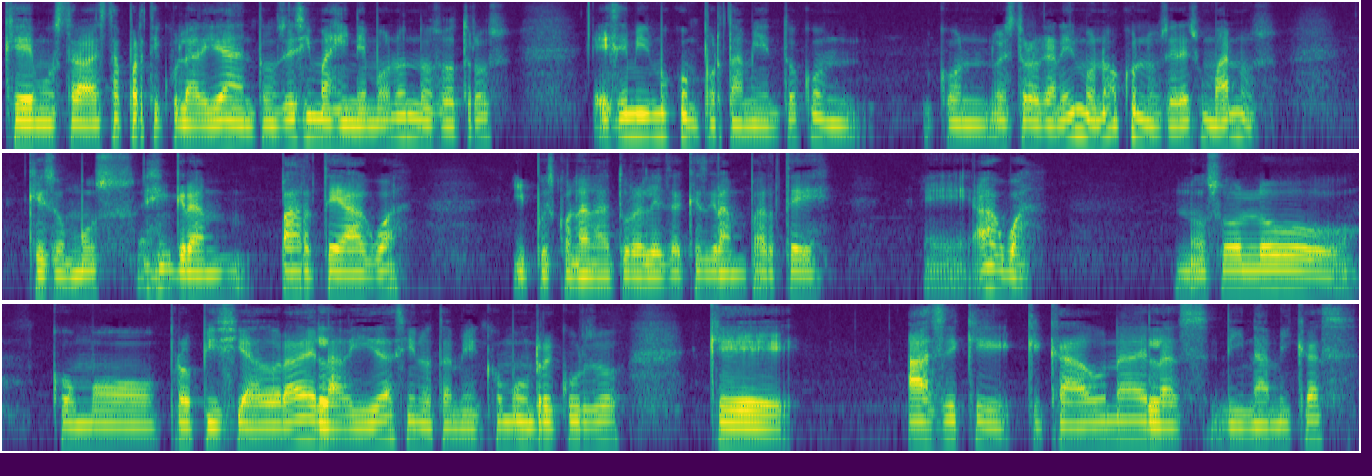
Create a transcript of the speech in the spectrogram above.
que demostraba esta particularidad. Entonces imaginémonos nosotros ese mismo comportamiento con, con nuestro organismo, ¿no? Con los seres humanos, que somos en gran parte agua y pues con la naturaleza que es gran parte eh, agua. No solo como propiciadora de la vida, sino también como un recurso que hace que, que cada una de las dinámicas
